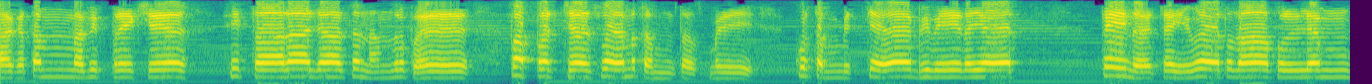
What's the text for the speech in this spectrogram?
आगतम् अभिप्रेक्ष्य हित्वा राजासनं नृप पप्रच्छ स्वमतं तस्मै कृतम् इत्यभिवेदयत् तेन चैव तदा तुल्यम्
